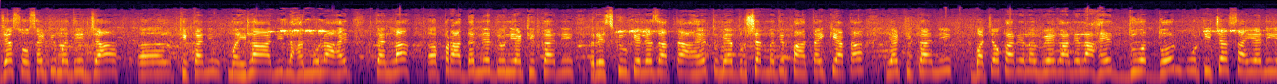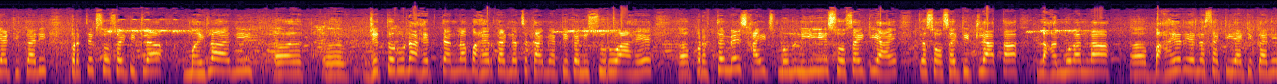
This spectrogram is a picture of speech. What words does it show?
ज्या सोसायटीमध्ये ज्या ठिकाणी महिला आणि लहान मुलं आहेत त्यांना प्राधान्य देऊन या ठिकाणी रेस्क्यू केले जात आहे. तुम्ही या दृश्यांमध्ये पाहताय की आता या ठिकाणी बचाव कार्याला वेग आलेला आहे. दो दोन बोटीच्या साह्याने या ठिकाणी प्रत्येक सोसायटीतल्या महिला आणि जे तरुण आहेत त्यांना बाहेर काढण्याचं काम या ठिकाणी सुरू आहे. प्रथमेश हाईट्स म्हणून ही सोसायटी आहे. त्या सोसायटीतल्या आता लहान मुलांना बाहेर येण्यासाठी या ठिकाणी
